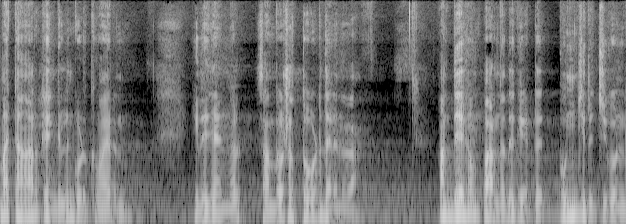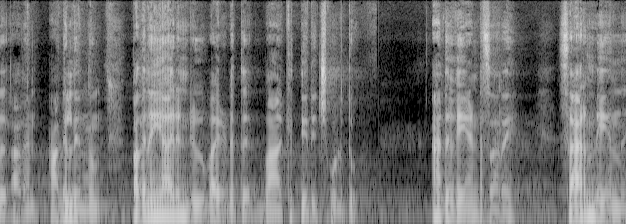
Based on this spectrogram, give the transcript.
മറ്റാർക്കെങ്കിലും കൊടുക്കുമായിരുന്നു. ഇത് ഞങ്ങൾ സന്തോഷത്തോടെ തരുന്നതാണ് അദ്ദേഹം പറഞ്ഞത് കേട്ട് പുഞ്ചിരിച്ചുകൊണ്ട് അവൻ അതിൽ നിന്നും പതിനയ്യായിരം രൂപ എടുത്ത് ബാക്കി തിരിച്ചു കൊടുത്തു. അത് വേണ്ട സാറേ. സാറിന്റെ നിന്ന്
